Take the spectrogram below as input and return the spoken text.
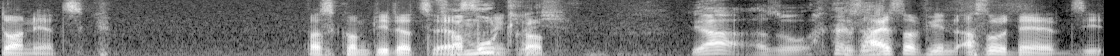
Donetsk. Was kommt dir da zuerst Vermutlich. Ja, also. Das heißt auf jeden Fall, achso, nee, sie,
